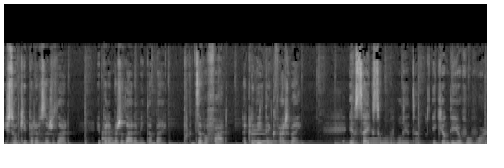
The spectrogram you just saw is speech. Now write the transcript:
E estou aqui para vos ajudar e para me ajudar a mim também, porque desabafar Acreditem que faz bem. Eu sei que sou uma borboleta e que um dia eu vou voar.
